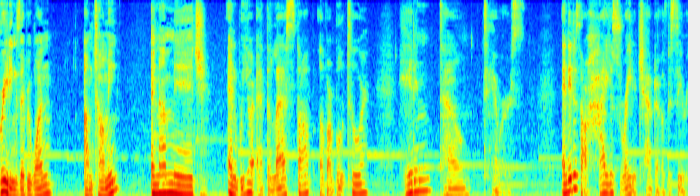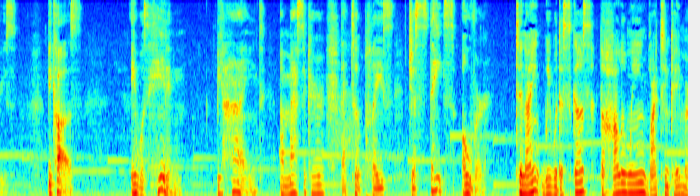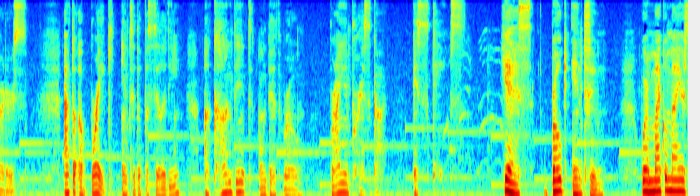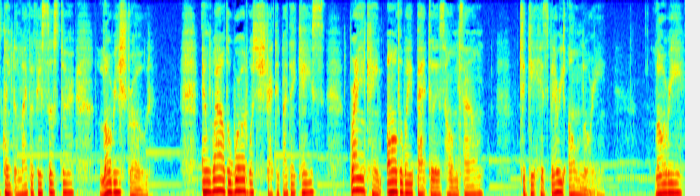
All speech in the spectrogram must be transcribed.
Greetings, everyone. I'm Tommy. And I'm Midge. And we are at the last stop of our book tour, Hidden Town Terrors. And it is our highest rated chapter of the series because it was hidden behind a massacre that took place just states over. Tonight, we will discuss the Halloween Y2K murders. After a break into the facility, a convict on death row, Brian Prescott escapes. Yes, broke into where Michael Myers claimed the life of his sister, Laurie Strode. And while the world was distracted by that case, Brian came all the way back to his hometown to get his very own Laurie, Laurie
